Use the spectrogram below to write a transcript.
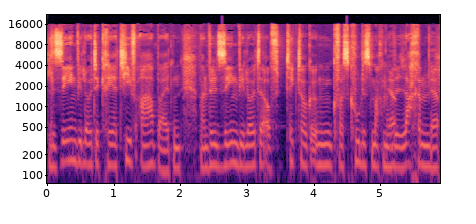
sehen, wie Leute kreativ arbeiten, man will sehen, wie Leute auf TikTok irgendwas Cooles machen, man Ja. will lachen Ja.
